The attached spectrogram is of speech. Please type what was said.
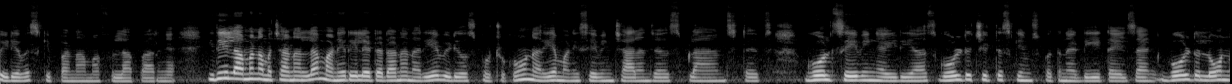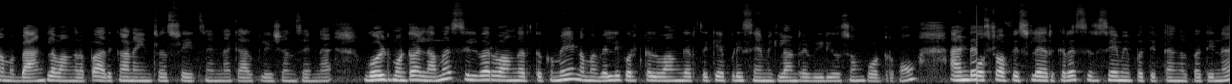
வீடியோவை ஸ்கிப் பண்ணாமல் ஃபுல்லாக பாருங்கள் இது இல்லாமல் நம்ம சேனலில் மணி ரிலேட்டடான நிறைய வீடியோஸ் போட்டிருக்கோம். நிறைய money saving challenges plans tips gold saving ideas gold chit schemes பற்றின டீட்டெயில்ஸ் அண்ட் கோல்டு லோன் நம்ம பேங்க்கில் வாங்குறப்ப அதுக்கான இன்ட்ரெஸ்ட் ரேட்ஸ் என்ன கால்குலேஷன்ஸ் என்ன கோல்டு மட்டும் இல்லாமல் சில்வர் வாங்குறதுக்குமே நம்ம வெள்ளி பொருட்கள் வாங்குறதுக்கு எப்படி சேமிக்கலான்ற வீடியோஸும் போட்டிருக்கோம். அண்ட் போஸ்ட் ஆஃபீஸில் இருக்கிற சிறு சேமிப்பு திட்டங்கள் பற்றின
